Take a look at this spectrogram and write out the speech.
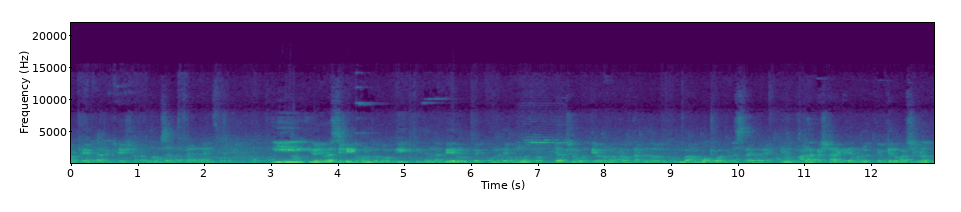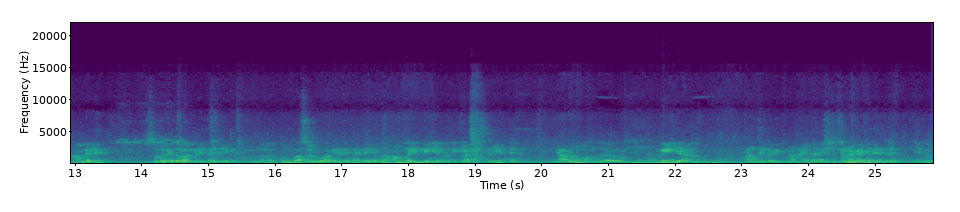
ಡಾಕ್ಟರ್ ಎಲ್ಲ ವೆಂಕಟೇಶ್ವರ ಬರ್ತಾ ಇದ್ದಾರೆ. ಈ ಯೂನಿವರ್ಸಿಟಿ ಒಂದು ಹೋಗಿ ಇದನ್ನ ಬೇರೂರಬೇಕು ಅನ್ನೋದೇ ಒಂದು ದೊಡ್ಡ ಕೃಷ್ಣಮೂರ್ತಿಯವರು ಮತ್ತು ಅವ್ರ ತಂಡದವರು ತುಂಬಾ ಅಮೋಘವಾಗಿ ನಡೆಸ್ತಾ ಇದ್ದಾರೆ. ಇದು ಬಹಳ ಕಷ್ಟ ಆಗಿದೆ ಮೊದಲು ಕೆಲವು ವರ್ಷಗಳು, ಆಮೇಲೆ ಸುಲಲಿತವಾಗಿ ನಡೀತಾ ಇದೆ ಈಗ. ತುಂಬಾ ಸುಲಭವಾಗಿ ನಡೀತಾ ಇದೆ. ಎಲ್ಲ ಆನ್ಲೈನ್ ಮೀಡಿಯಂ ಅಲ್ಲಿ ಕ್ಲಾಸಸ್ ನಡೆಯುತ್ತೆ. ಯಾರೂ ಒಂದು ಮೀಡಿಯಾ ತಾಂತ್ರಿಕ ವಿಜ್ಞಾನ ಎಲ್ಲ ಎಷ್ಟು ಚೆನ್ನಾಗಾಗಿದೆ ಅಂದ್ರೆ ಇದು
